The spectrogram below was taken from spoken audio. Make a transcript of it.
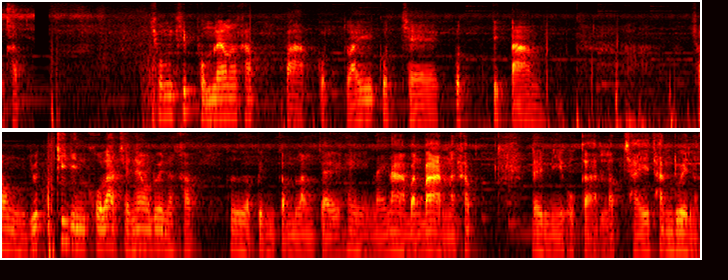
0821471442 ครับ ชมคลิปผมแล้วนะครับ ฝากกดไลค์ กดแชร์ กดติดตาม ช่องยุทธที่ดินโคราชชาแนลด้วยนะครับ เพื่อเป็นกำลังใจให้ในายหน้าบ้านๆนะครับ ได้มีโอกาสรับใช้ท่านด้วยนะ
